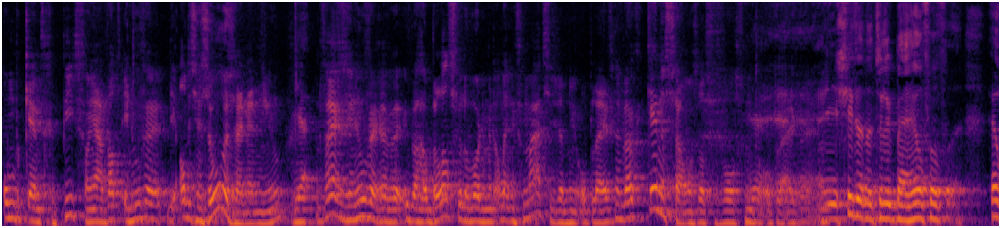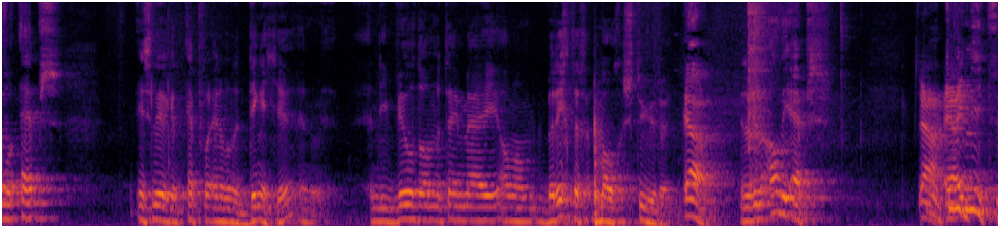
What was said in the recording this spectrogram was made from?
onbekend gebied van ja, wat in hoeverre, die, al die sensoren zijn net nieuw. Ja. De vraag is in hoeverre we überhaupt belast willen worden met alle informatie die dat nu oplevert. En welke kennis zou ons dat vervolgens moeten ja, opleveren. En je ziet dat natuurlijk bij heel veel, heel veel apps. Installeer ik een app voor een of ander dingetje. En, en die wil dan meteen mij allemaal berichten mogen sturen. Ja. En dan doen al die apps ja, natuurlijk ja, ik... niet.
